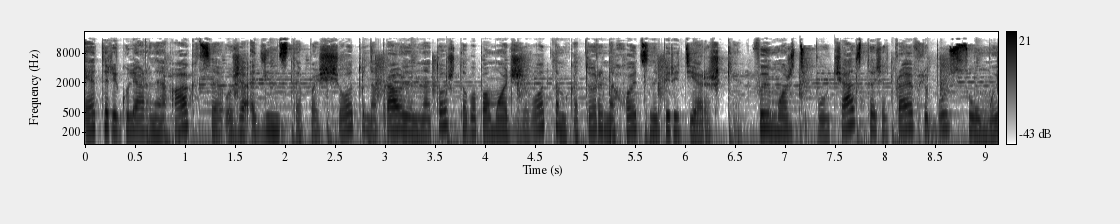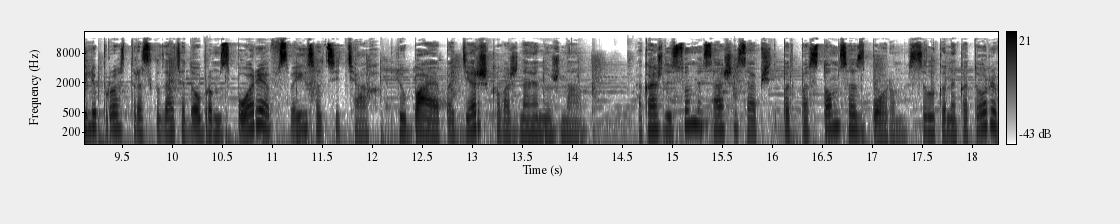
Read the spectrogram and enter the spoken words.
Эта регулярная акция, уже одиннадцатая по счету, направлена на то, чтобы помочь животным, которые находятся на передержке. Вы можете поучаствовать, отправив любую сумму или просто рассказать о добром сборе в своих соцсетях. Любая поддержка важна и нужна. О каждой сумме Саша сообщит под постом со сбором, ссылка на который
